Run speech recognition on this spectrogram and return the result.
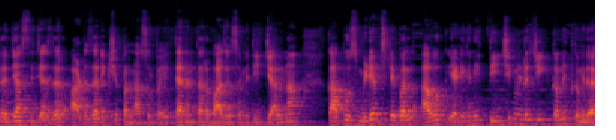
तर जास्तीत जास्त दर आठ हजार एकशे पन्नास रुपये. त्यानंतर बाजार समिती जालना कापूस मिडियम स्टेपल आवक या ठिकाणी तीनशे क्विंटलची कमीत कमी दर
